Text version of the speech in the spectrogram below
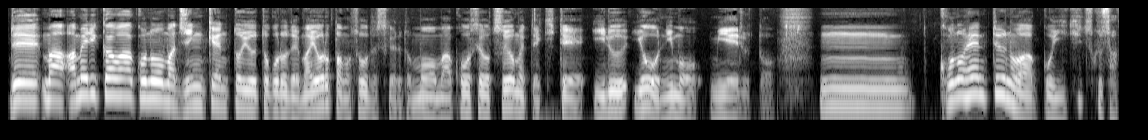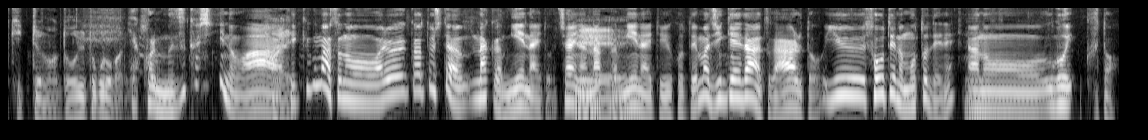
で、まあ、アメリカはこの、まあ、人権というところで、まあ、ヨーロッパもそうですけれども、まあ、攻勢を強めてきているようにも見えると。うん、この辺っていうのは、こう、行き着く先っていうのはどういうところがいや、これ難しいのは、はい、結局まあ、その、我々側としては中が見えないと、チャイナの中が見えないということで、えー、まあ、人権弾圧があるという想定のもとでね、うん、あの、動くと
